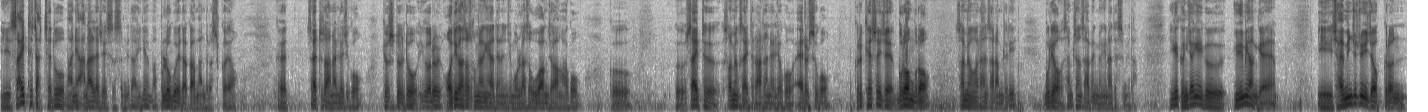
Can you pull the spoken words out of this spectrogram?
이 사이트 자체도 많이 안 알려져 있었습니다. 이게 막 블로그에다가 만들었을 거예요. 그 사이트도 안 알려지고 교수들도 이거를 어디 가서 서명해야 되는지 몰라서 우왕좌왕하고 그, 그 사이트 서명 사이트를 알아내려고 애를 쓰고 그렇게 해서 이제 물어 물어 서명을 한 사람들이 무려 3,400명이나 됐습니다. 이게 굉장히 그 유의미한 게 이 자유민주주의적 그런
